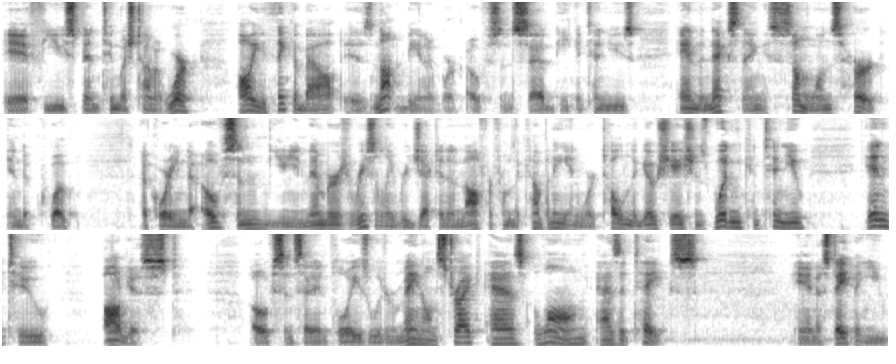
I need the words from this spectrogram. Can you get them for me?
if you spend too much time at work, all you think about is not being at work, Ovesen said. He continues, and the next thing, someone's hurt. End of quote. According to Ovesen, union members recently rejected an offer from the company and were told negotiations wouldn't continue into August. Ovesen said employees would remain on strike as long as it takes. In a statement, U-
